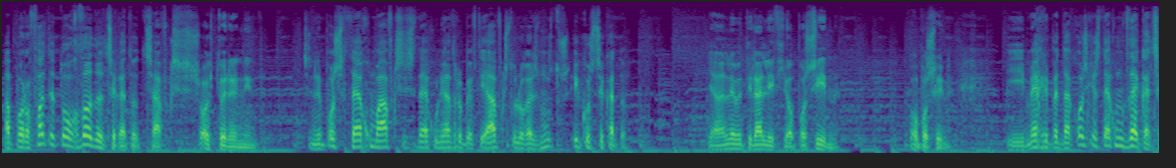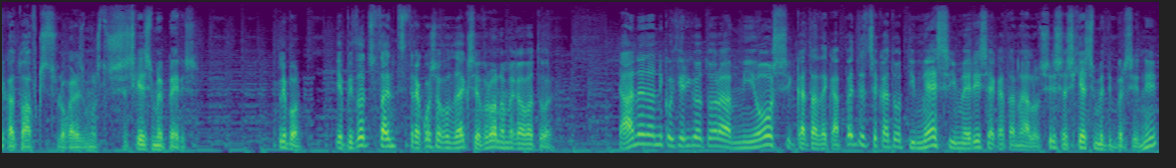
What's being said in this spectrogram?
απορροφάται το 80% της αύξησης, όχι το 90%. Συνεπώς θα έχουμε αύξηση, θα έχουν οι άνθρωποι αυτοί αύξηση του λογαριασμού τους 20%. Για να λέμε την αλήθεια, όπως είναι. Όπως είναι. Οι μέχρι 500 θα έχουν 10% αύξηση στους λογαριασμούς τους σε σχέση με πέρυσι. Λοιπόν, η επιδότηση θα είναι τις 386 ευρώ ανά μεγαβατόρα. Αν ένα νοικοκυριό τώρα μειώσει κατά 15% τη μέση ημερήσια κατανάλωση σε σχέση με την περσινή,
